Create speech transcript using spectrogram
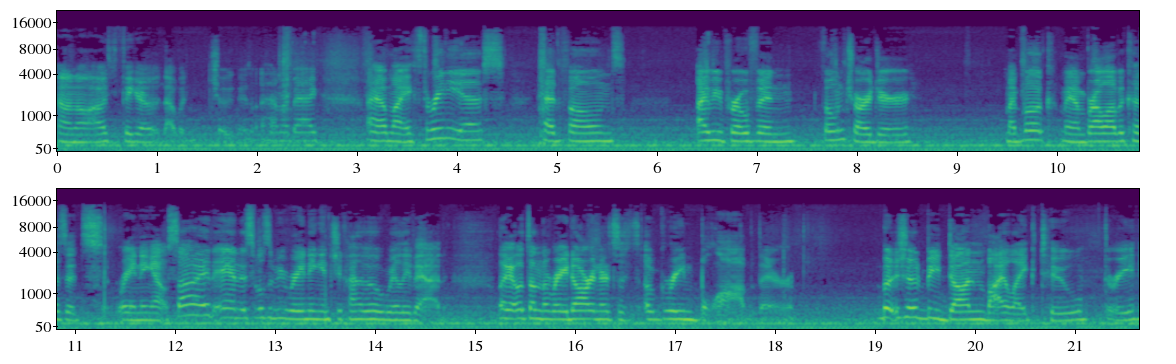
I don't know, I figured that would show you guys what I have in my bag. I have my 3DS, headphones, ibuprofen, phone charger, my book, my umbrella because it's raining outside and it's supposed to be raining in Chicago really bad. Like I looked on the radar and there's a green blob there. But it should be done by like 2, 3.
